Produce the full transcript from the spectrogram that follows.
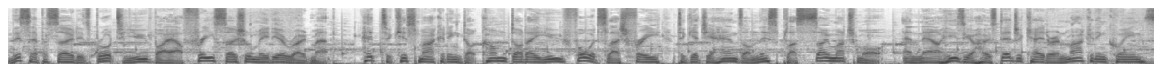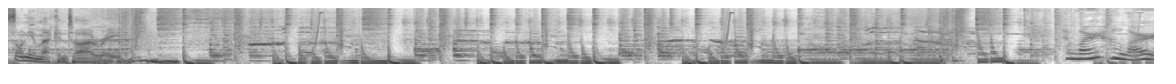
This episode is brought to you by our free social media roadmap. Head to kissmarketing.com.au forward slash free to get your hands on this plus so much more. And now here's your host, educator, and marketing queen, Sonia McIntyre Reid. Hello.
